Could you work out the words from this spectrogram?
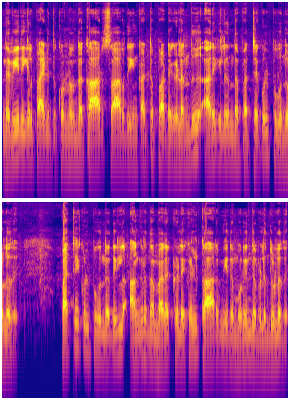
இந்த வீதியில் பயணித்துக் கொண்டிருந்த கார் சாரதியின் கட்டுப்பாட்டை இழந்து அருகில் இருந்த பற்றைக்குள் புகுந்துள்ளது. பற்றைக்குள் புகுந்ததில் அங்கிருந்த மரக்கிளைகள் கார் மீது முறிந்து விழுந்துள்ளது.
